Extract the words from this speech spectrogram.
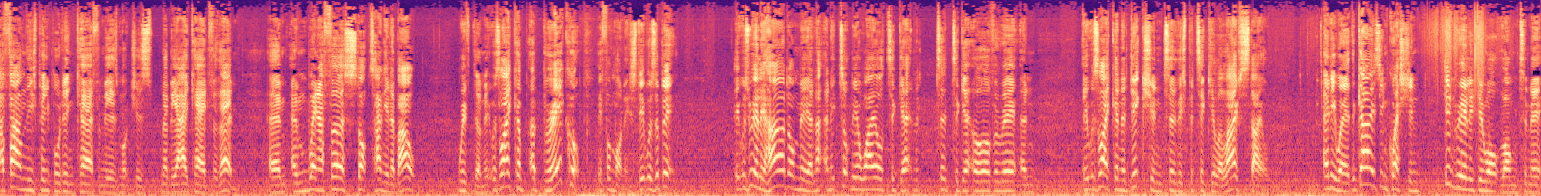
I found these people didn't care for me as much as maybe I cared for them. Um, and when I first stopped hanging about with them, it was like a, a breakup, if I'm honest. It was a bit, it was really hard on me, and, and it took me a while to get to, to get over it. And it was like an addiction to this particular lifestyle. Anyway, the guys in question didn't really do all wrong to me.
